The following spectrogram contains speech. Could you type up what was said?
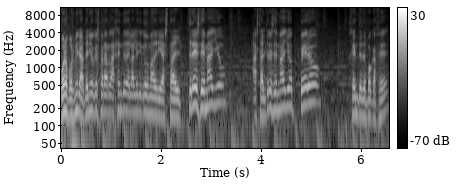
Bueno, pues mira, ha tenido que esperar la gente del Atlético de Madrid hasta el 3 de mayo, hasta el 3 de mayo, pero gente de poca fe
